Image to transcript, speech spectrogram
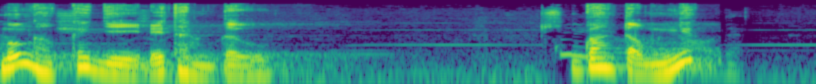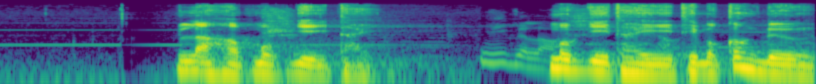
muốn học cái gì để thành tựu? Quan trọng nhất Là học một vị thầy. Một vị thầy thì một con đường,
